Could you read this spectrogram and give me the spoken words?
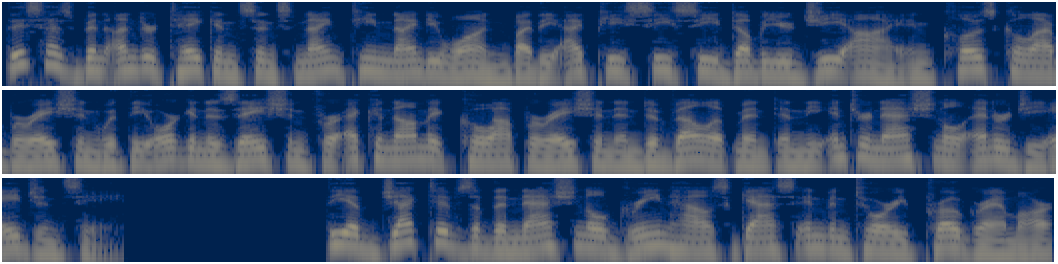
This has been undertaken since 1991 by the IPCC-WGI in close collaboration with the Organization for Economic Cooperation and Development and the International Energy Agency. The objectives of the National Greenhouse Gas Inventory Program are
